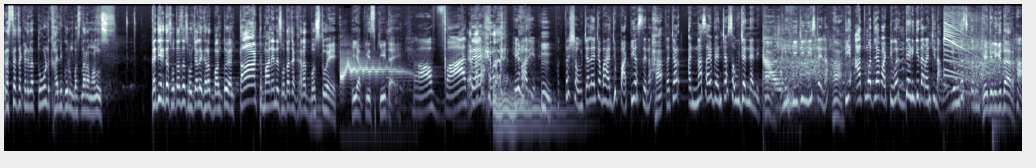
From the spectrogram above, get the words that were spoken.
रस्त्याच्या कडेला तोंड खाली करून बसणारा माणूस कधी एकदा स्वतःचं शौचालय घरात बांधतोय आणि ताठ मानेने स्वतःच्या घरात बसतोय ही आपली स्किट आहे. क्या बात है आहे? हे भारी आहे. फक्त शौचालयाच्या बाहेर जी पाटी असते ना हा. त्याच्यावर अण्णासाहेब यांच्या सौजन्याने. हा. आणि ही जी लिस्ट आहे हा. ना ती आतमधल्या पाटीवर देणगीदारांची नावं एवढंच करून हे देणगीदार हा.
